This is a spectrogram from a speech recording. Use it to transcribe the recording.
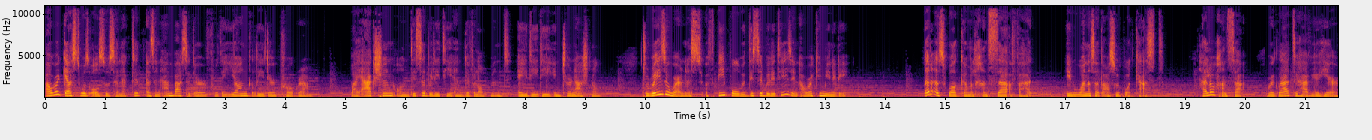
Our guest was also selected as an ambassador for the Young Leader Program by Action on Disability and Development, ADD International, to raise awareness of people with disabilities in our community. Let us welcome Al Khansa Fahad in Wanasat Asr podcast. Hello, Khansa. We're glad to have you here.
